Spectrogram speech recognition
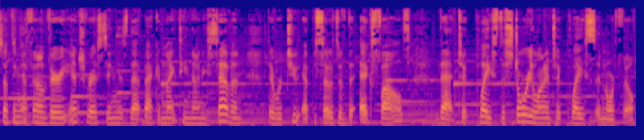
Something I found very interesting is that back in 1997, there were two episodes of The X Files that took place, the storyline took place in Northville.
